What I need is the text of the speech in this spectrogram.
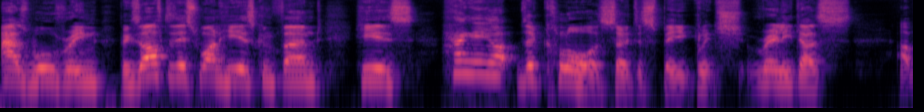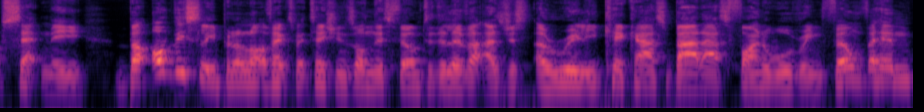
as Wolverine, because after this one, he is confirmed he is hanging up the claws, so to speak, which really does upset me, but obviously put a lot of expectations on this film to deliver as just a really kick-ass, badass final Wolverine film for him.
